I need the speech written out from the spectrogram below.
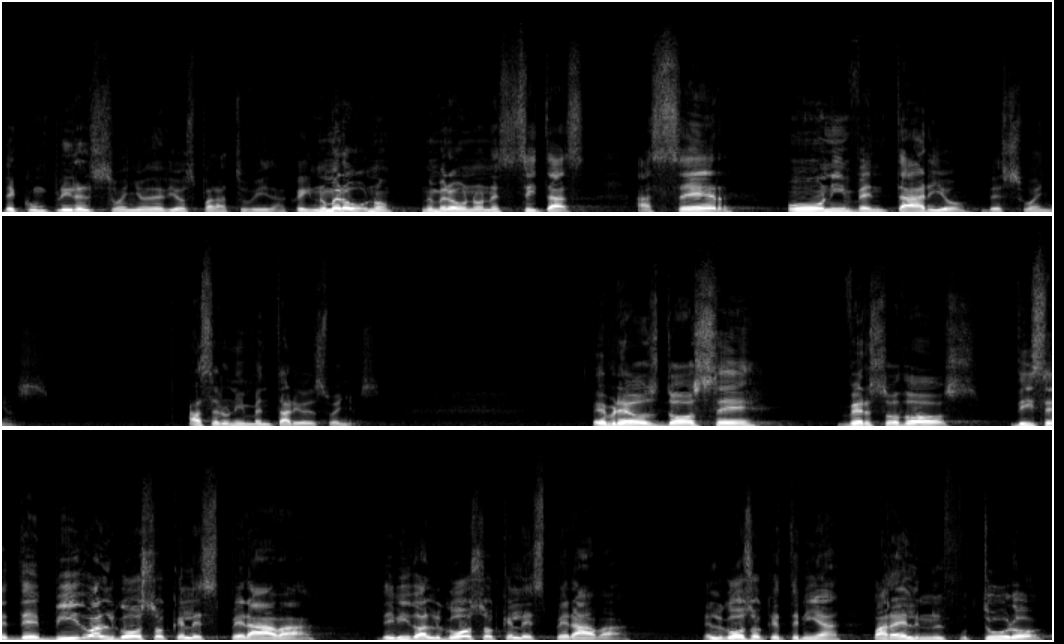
de cumplir el sueño de Dios para tu vida. número uno, número uno, necesitas hacer un inventario de sueños. Hacer un inventario de sueños. Hebreos 12, verso 2, dice, debido al gozo que le esperaba, debido al gozo que le esperaba, el gozo que tenía para él en el futuro,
